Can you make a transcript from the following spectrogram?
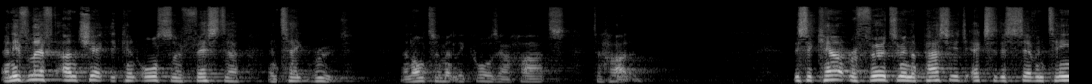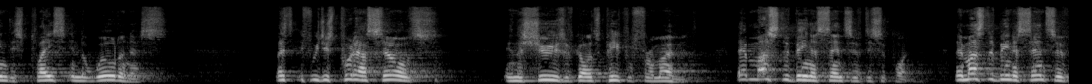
And if left unchecked, it can also fester and take root and ultimately cause our hearts to harden. This account referred to in the passage, Exodus 17, this place in the wilderness. Let's, if we just put ourselves in the shoes of God's people for a moment, there must have been a sense of disappointment. There must have been a sense of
